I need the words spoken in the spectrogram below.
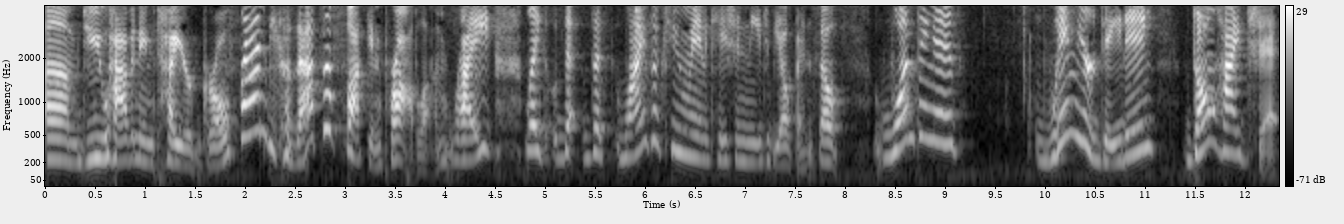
Um, do you have an entire girlfriend? Because that's a fucking problem, right? Like, the, the lines of communication need to be open. So, one thing is when you're dating, don't hide shit,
